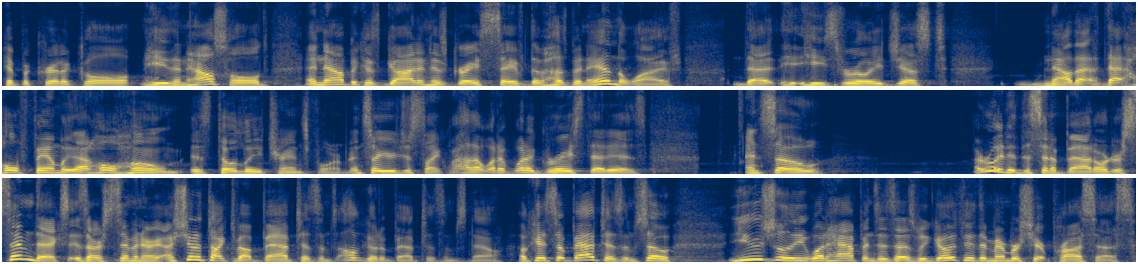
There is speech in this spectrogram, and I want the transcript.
hypocritical, heathen household. And now, because God in His grace saved the husband and the wife, that He's really just now that that whole family, that whole home is totally transformed. And so you're just like, wow, that, what, a, what a grace that is. And so I really did this in a bad order. Simdex is our seminary. I should have talked about baptisms. I'll go to baptisms now. Okay, so baptism. So usually what happens is as we go through the membership process,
